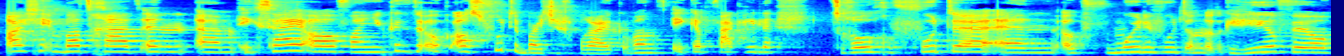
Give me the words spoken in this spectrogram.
als je in bad gaat. En um, ik zei al van je kunt het ook als voetenbadje gebruiken. Want ik heb vaak hele droge voeten en ook vermoeide voeten omdat ik heel veel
